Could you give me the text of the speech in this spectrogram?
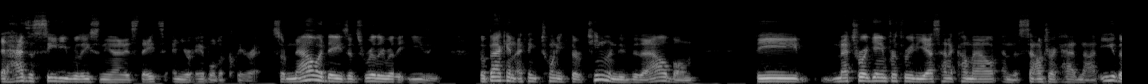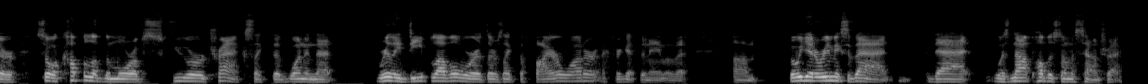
that has a CD release in the United States, and you're able to clear it. So nowadays, it's really, really easy. But back in I think 2013 when they did the album, the Metroid game for 3DS hadn't come out, and the soundtrack had not either. So a couple of the more obscure tracks, like the one in that really deep level where there's like the fire water, I forget the name of it. Um, but we did a remix of that that was not published on the soundtrack,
